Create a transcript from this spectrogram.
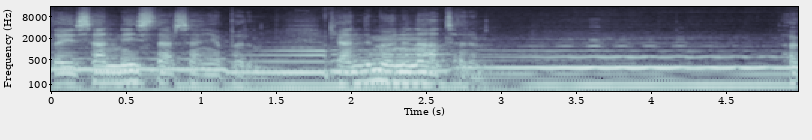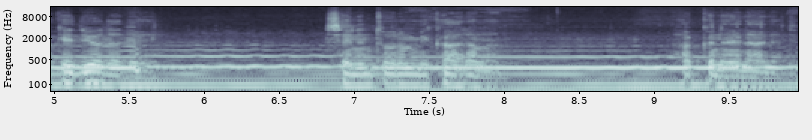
Dayı sen ne istersen yaparım. Kendimi önüne atarım. Hak ediyor da dayı. Senin torun bir kahraman. Hakkını helal et.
